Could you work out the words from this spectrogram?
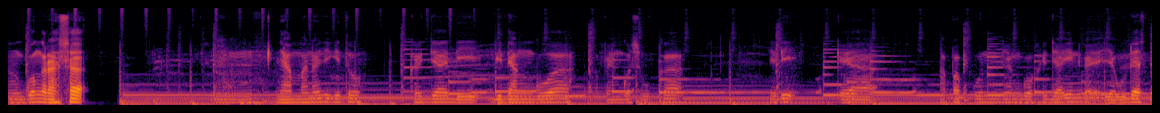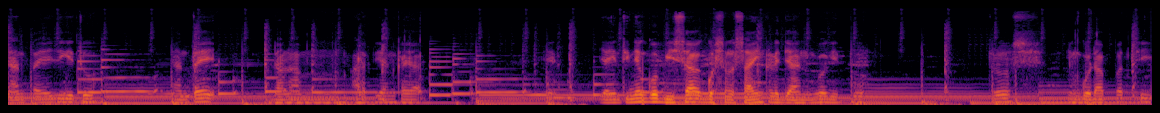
gue ngerasa hmm, nyaman aja gitu kerja di bidang gue apa yang gue suka. Jadi kayak apa pun yang gue kerjain kayak ya udah nyantai aja gitu. Nyantai dalam artian kayak ya, ya intinya gue bisa gue selesain kerjaan gue gitu. Terus yang gue dapet sih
